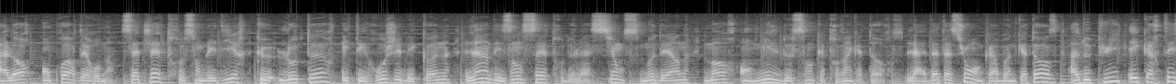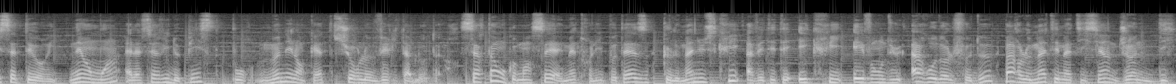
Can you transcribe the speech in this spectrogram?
alors empereur des Romains. Cette lettre semblait dire que l'auteur était Roger Bacon, l'un des ancêtres de la science moderne, mort en 1294. La datation en carbone 14 a depuis écarté cette théorie. Néanmoins, elle a servi de piste pour mener l'enquête sur le véritable auteur. Certains ont commencé à émettre l'hypothèse que le manuscrit avait été écrit et vendu à Rodolphe II par le mathématicien John Dee.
